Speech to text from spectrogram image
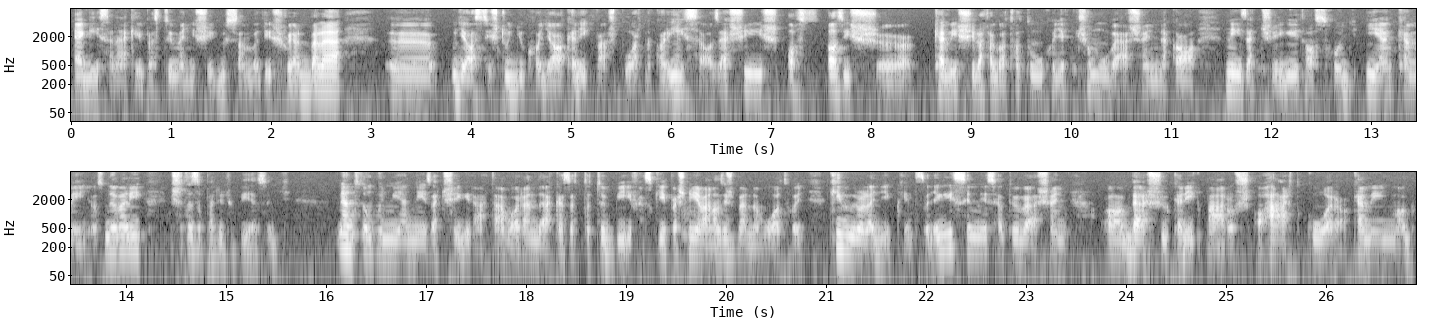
egészen elképesztő mennyiségű szenvedés fért bele. Ugye azt is tudjuk, hogy a kerékpársportnak a része az esés, az, az is kevéssé letagadható, hogy egy csomó versenynek a nézettségét az, hogy ilyen kemény, az növeli, és hát ez a Paris ez egy nem tudom, hogy milyen nézettségi rátával rendelkezett a többi évhez képest. Nyilván az is benne volt, hogy kívülről egyébként ez egy egész nézhető verseny, a belső kerékpáros, a hardcore, a kemény mag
